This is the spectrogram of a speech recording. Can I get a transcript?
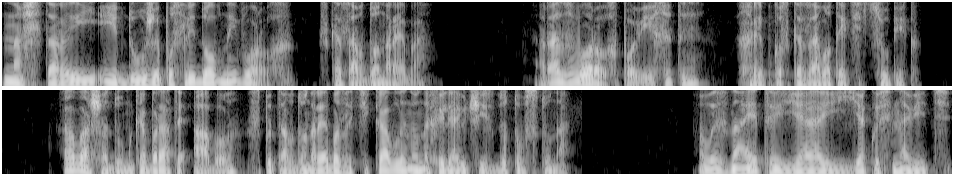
Наш старий і дуже послідовний ворог, сказав Дон Реба. Раз ворог повісити, хрипко сказав отець Цупік. А ваша думка, брате Або? спитав Дон Реба, зацікавлено нахиляючись до товстуна. Ви знаєте, я якось навіть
